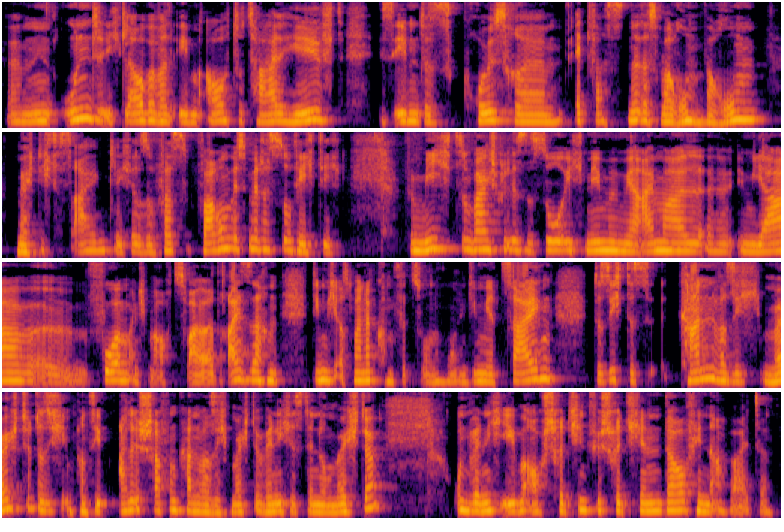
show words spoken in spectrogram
Ähm, und ich glaube, was eben auch total hilft, ist eben das größere Etwas, ne, das Warum. Warum möchte ich das eigentlich? Also was, warum ist mir das so wichtig? Für mich zum Beispiel ist es so, ich nehme mir einmal äh, im Jahr äh, vor, manchmal auch zwei oder drei Sachen, die mich aus meiner Komfortzone holen, die mir zeigen, dass ich das kann, was ich möchte, dass ich im Prinzip alles schaffen kann, was ich möchte, wenn ich es denn nur möchte und wenn ich eben auch Schrittchen für Schrittchen darauf hinarbeite.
